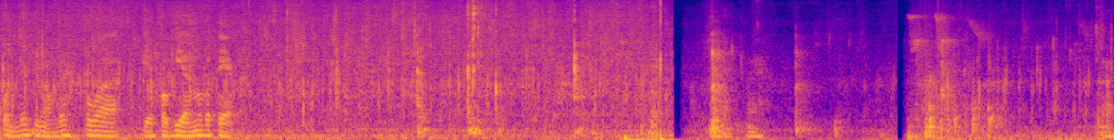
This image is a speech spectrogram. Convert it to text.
คนเด้อพี่น้องเด้อเพราะว่าเดี๋ยวเขาเบียร์มันก็แตกมาอะ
